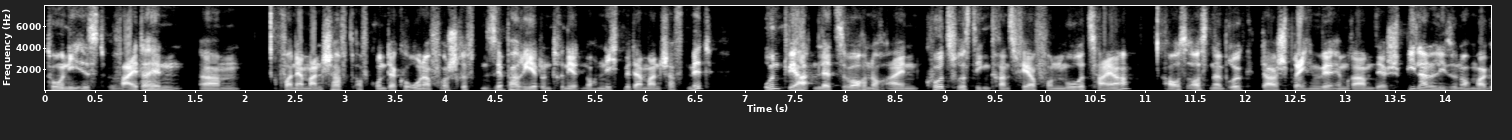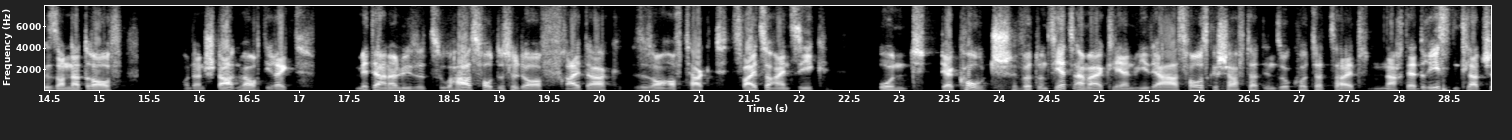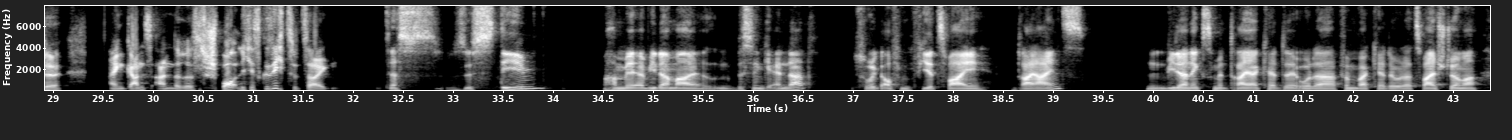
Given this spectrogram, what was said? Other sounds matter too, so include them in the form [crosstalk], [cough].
Toni ist weiterhin ähm, von der Mannschaft aufgrund der Corona-Vorschriften separiert und trainiert noch nicht mit der Mannschaft mit. Und wir hatten letzte Woche noch einen kurzfristigen Transfer von Moritz Heyer aus Osnabrück. Da sprechen wir im Rahmen der Spielanalyse nochmal gesondert drauf. Und dann starten wir auch direkt mit der Analyse zu HSV Düsseldorf, Freitag, Saisonauftakt, 2 zu 1 Sieg. Und der Coach wird uns jetzt einmal erklären, wie der HSV es geschafft hat, in so kurzer Zeit nach der Dresden-Klatsche ein ganz anderes sportliches Gesicht zu zeigen. das System haben wir ja wieder mal ein bisschen geändert. Zurück auf ein 4-2-3-1. Wieder nichts mit Dreierkette oder Fünferkette oder zwei Stürmer.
